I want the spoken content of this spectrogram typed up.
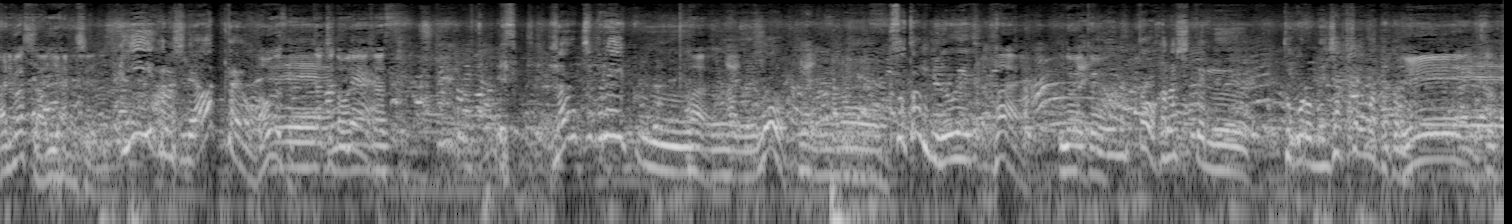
ありました？いい話。いい話ねあったよ。あ本当ですか、じゃあちょっとお願いしますランチブレイクの、あのクソトンビの上君はい。井上君と話してるところめちゃくちゃ良かったと思うええー、ちょっと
